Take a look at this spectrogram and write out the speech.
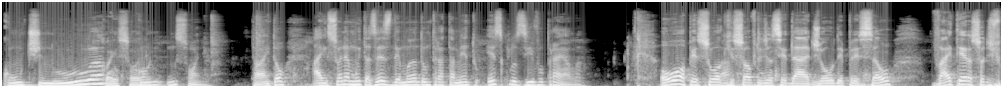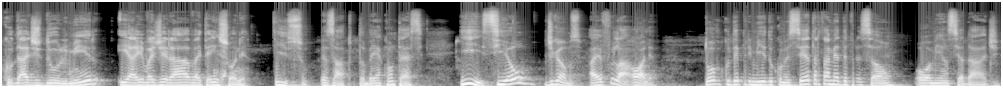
continua Com insônia. com insônia. Tá? Então, a insônia muitas vezes demanda um tratamento exclusivo para ela. Ou a pessoa que sofre de ansiedade ou depressão vai ter a sua dificuldade de dormir e aí vai gerar, vai ter insônia. Isso, exato, também acontece. E se eu, digamos, aí eu fui lá, olha, tô deprimido, comecei a tratar minha depressão ou a minha ansiedade,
